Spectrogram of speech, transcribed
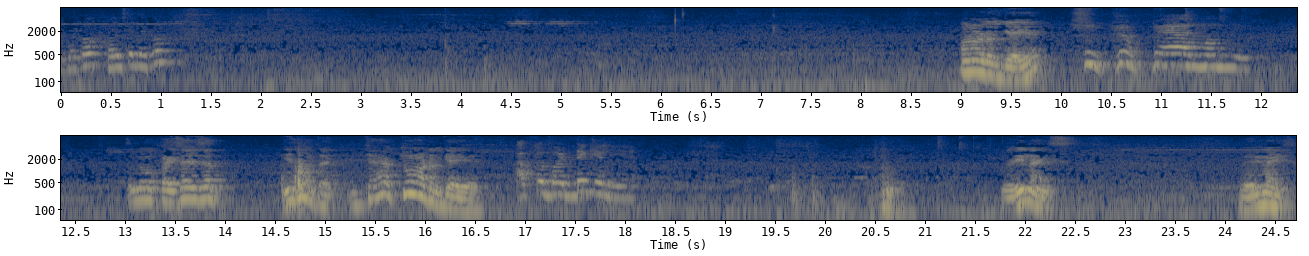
देखो खोल के देखो कौन ऑर्डर किया ये? मैं और मम्मी। तुम लोग पैसा ये सब ये नहीं होता। है क्या है? क्यों ऑर्डर किया ये? आपके बर्थडे के लिए। Very nice very nice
